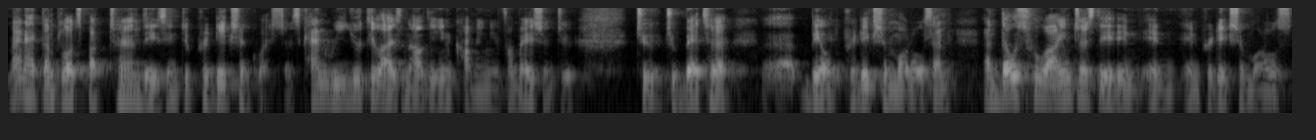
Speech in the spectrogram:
Manhattan plots, but turn these into prediction questions. Can we utilize now the incoming information to to, to better uh, build prediction models. And, and those who are interested in, in, in prediction models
